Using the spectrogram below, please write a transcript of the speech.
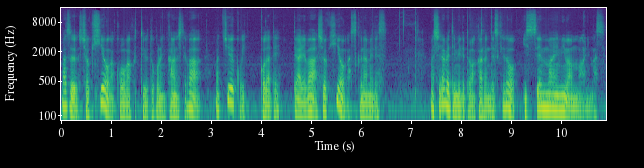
まず初期費用が高額というところに関しては、まあ、中古一戸建てであれば初期費用が少なめです。まあ、調べてみると分かるんですけど1000万円未満もあります。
